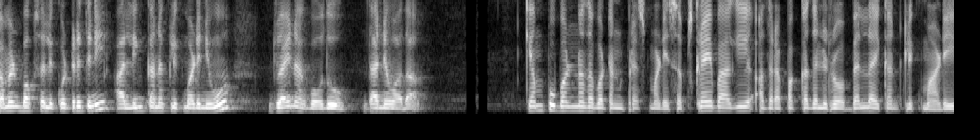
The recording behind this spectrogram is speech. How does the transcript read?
ಕಮೆಂಟ್ ಬಾಕ್ಸಲ್ಲಿ ಕೊಟ್ಟಿರ್ತೀನಿ. ಆ ಲಿಂಕನ್ನು ಕ್ಲಿಕ್ ಮಾಡಿ ನೀವು ಜಾಯಿನ್ ಆಗ್ಬೋದು. ಧನ್ಯವಾದ. ಕೆಂಪು ಬಣ್ಣದ ಬಟನ್ ಪ್ರೆಸ್ ಮಾಡಿ ಸಬ್ಸ್ಕ್ರೈಬ್ ಆಗಿ ಅದರ ಪಕ್ಕದಲ್ಲಿರೋ ಬೆಲ್ ಐಕನ್ ಕ್ಲಿಕ್ ಮಾಡಿ.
